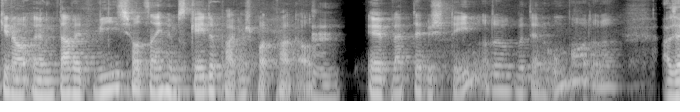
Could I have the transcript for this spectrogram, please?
Genau, ähm, David, wie schaut es eigentlich mit dem Skaterpark im Sportpark aus? Äh, bleibt der bestehen oder wird der noch umgebaut? Oder? Also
